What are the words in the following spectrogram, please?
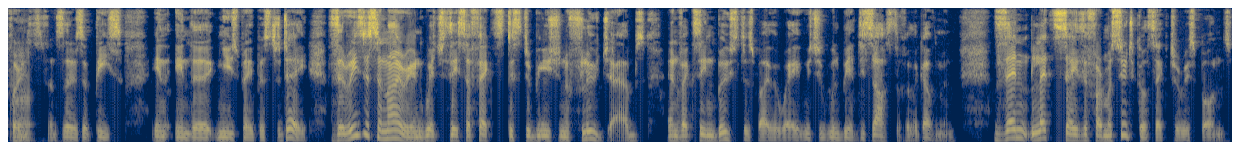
For mm. instance, there's a piece in, in the newspapers today. There is a scenario in which this affects distribution of flu jabs and vaccine boosters, by the way, which will be a disaster for the government. Then let's say the pharmaceutical sector responds.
